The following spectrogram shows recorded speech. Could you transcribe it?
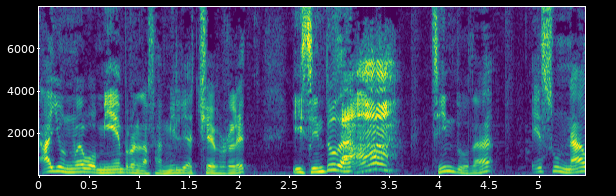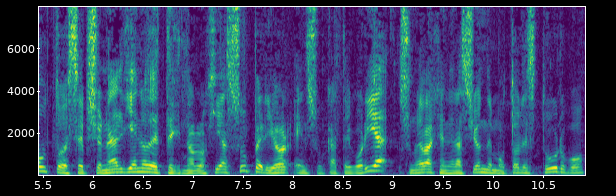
hay un nuevo miembro en la familia Chevrolet, y sin duda... Ah, Sin duda, es un auto excepcional lleno de tecnología superior en su categoría. Su nueva generación de motores turbo,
